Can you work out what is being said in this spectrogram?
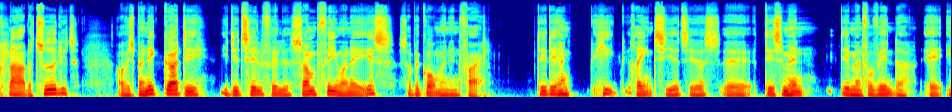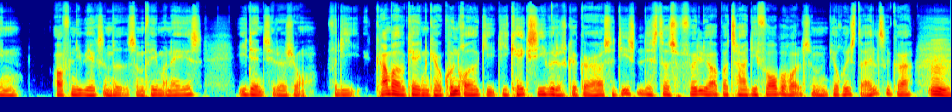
Klart og tydeligt. Og hvis man ikke gør det i det tilfælde som Femern AS, så begår man en fejl. Det er det, han helt rent siger til os. Øh, det er simpelthen det, man forventer af en offentlig virksomhed som Femern AS i den situation. Fordi kammeradvokaten kan jo kun rådgive, de kan ikke sige, hvad du skal gøre, så de lister selvfølgelig op og tager de forbehold, som jurister altid gør. Mm.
